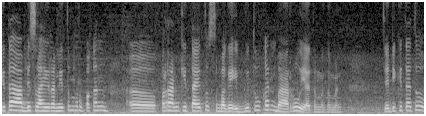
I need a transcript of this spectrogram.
kita habis lahiran itu merupakan uh, peran kita itu sebagai ibu itu kan baru ya teman-teman. Jadi kita itu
